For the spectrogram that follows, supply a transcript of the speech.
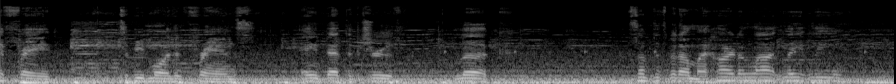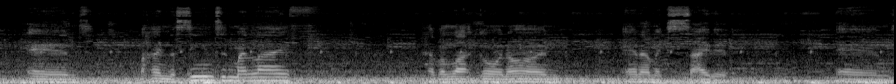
afraid to be more than friends. Ain't that the truth? Look, something's been on my heart a lot lately, and behind the scenes in my life, have a lot going on, and I'm excited. And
